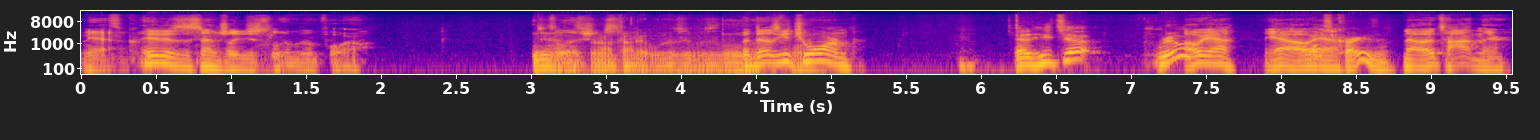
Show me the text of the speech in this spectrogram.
Yeah, it is essentially just aluminum foil, Yeah, that's what I thought it was. It was. but it does get you warm. That heat you up? Really? Oh yeah, yeah, oh That's yeah. crazy. No, it's hot in there.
